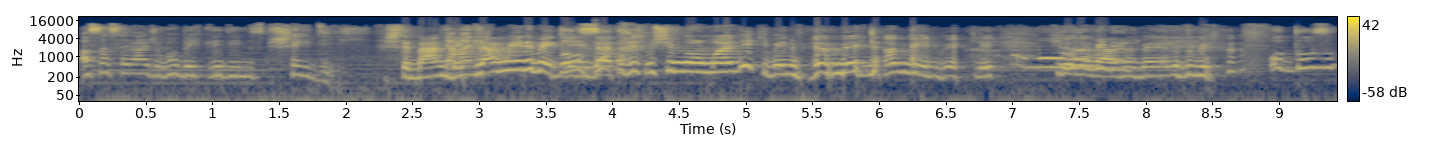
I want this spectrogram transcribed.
Aslında Seracığım o beklediğimiz bir şey değil. İşte ben Yani beklenmeyeni bekleyin. dozu- Zaten hiçbir şeyim normal değil ki benim. Yani beklenmeyeni bekleyin. Ama Kilo da olabilir. vermeme yaradı benim. O dozun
